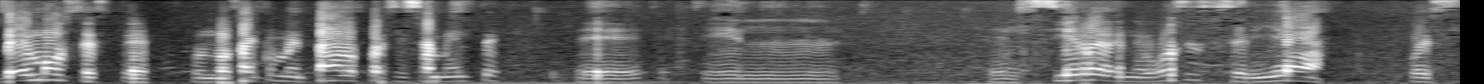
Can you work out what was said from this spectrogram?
vemos, este, pues nos han comentado precisamente eh, el el cierre de negocios sería pues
